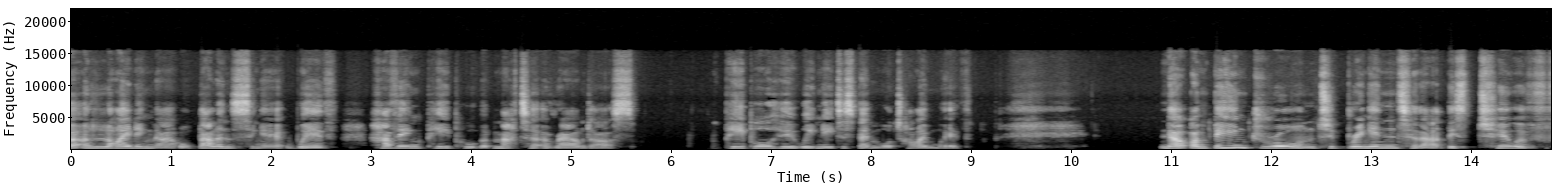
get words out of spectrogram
but aligning that or balancing it with having people that matter around us, people who we need to spend more time with. Now, I'm being drawn to bring into that this two of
